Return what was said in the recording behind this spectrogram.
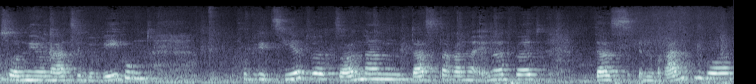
zur Neonazi-Bewegung publiziert wird, sondern dass daran erinnert wird, dass in Brandenburg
